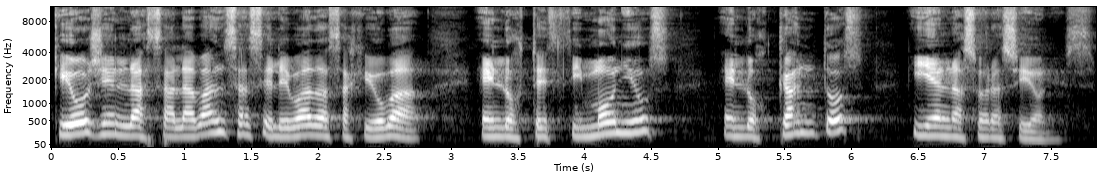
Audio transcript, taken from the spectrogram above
que oyen las alabanzas elevadas a Jehová en los testimonios, en los cantos y en las oraciones.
